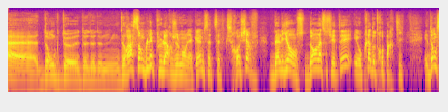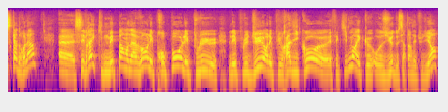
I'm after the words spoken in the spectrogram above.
euh, donc de, rassembler plus largement. Il y a quand même cette, recherche d'alliance dans la société et auprès d'autres partis. Et dans ce cadre-là, euh, c'est vrai qu'il ne met pas en avant les propos les plus, les plus durs, les plus radicaux, euh, effectivement, et qu'aux yeux de certains étudiants,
